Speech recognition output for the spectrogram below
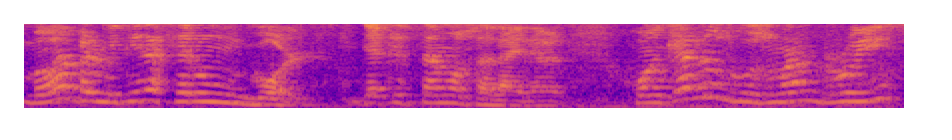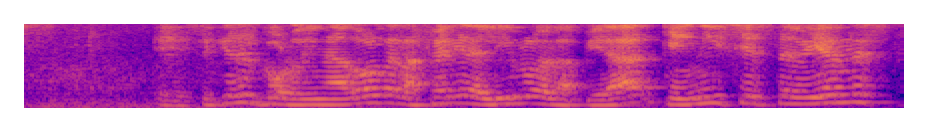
me voy a permitir hacer un gol, ya que estamos al aire. A ver, Juan Carlos Guzmán Ruiz, este, que es el coordinador de la Feria del Libro de la Piedad, que inicia este viernes.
